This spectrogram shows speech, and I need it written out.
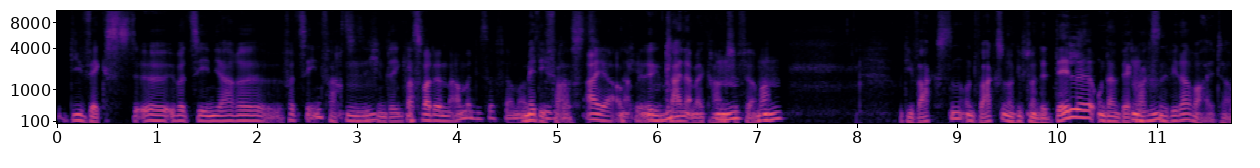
Die wächst äh, über zehn Jahre, verzehnfacht sie sich. Und denke, Was war der Name dieser Firma? Medifast. Ah ja, okay. Eine kleine amerikanische mhm. Firma. Und die wachsen und wachsen. Und dann gibt es noch eine Delle und dann wachsen sie wieder weiter.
